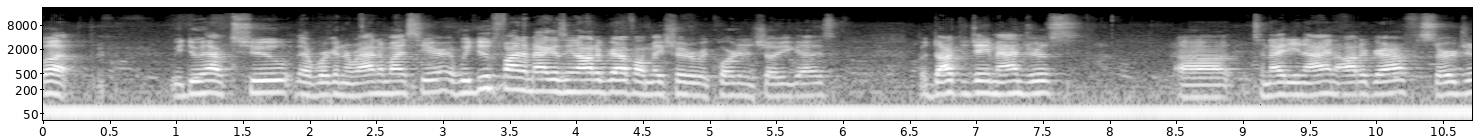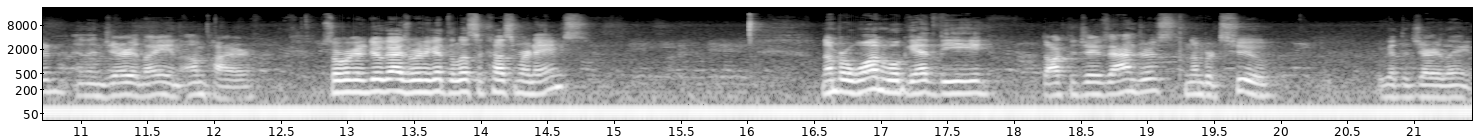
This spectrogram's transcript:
But we do have two that we're going to randomize here. If we do find a magazine autograph, I'll make sure to record it and show you guys. But Dr. James Andrews uh, to 99 autograph, surgeon, and then Jerry Layne umpire. So what we're gonna do, guys, we're gonna get the list of customer names. Number one, we'll get the Dr. James Andrews. Number two, we'll get the Jerry Layne,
